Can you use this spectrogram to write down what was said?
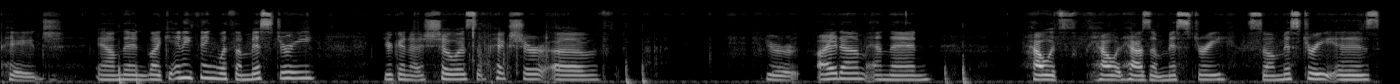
page. And then like anything with a mystery, you're going to show us a picture of your item and then how it's how it has a mystery. So mystery is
